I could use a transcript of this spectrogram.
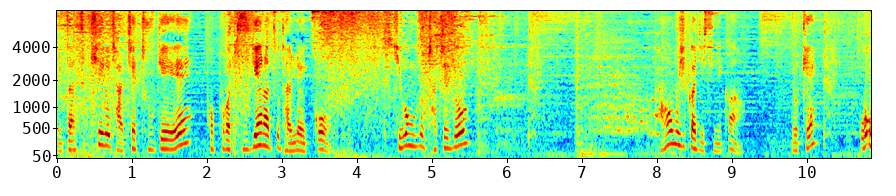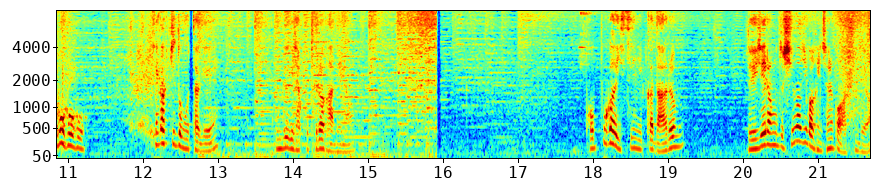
일단 스킬 자체 두 개에 버프가 두 개나 또 달려 있고 기본 공격 자체도 방어 무시까지 있으니까 이렇게 오호호호 생각지도 못하게 공격이 자꾸 들어가네요. 버프가 있으니까 나름 뇌제랑도 시너지가 괜찮을 것 같은데요.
